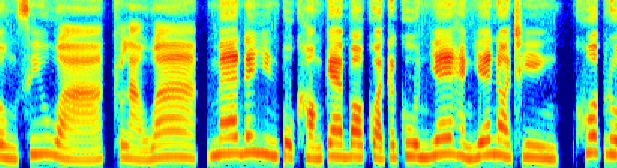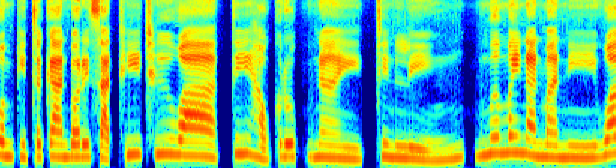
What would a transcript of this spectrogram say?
ตงซิ่วหวา กล่าวว่า แม่ได้ยินปู่ของแกบอกว่าตระกูลเย่แห่งเย่นอชิง ควบรวมกิจการบริษัทที่ชื่อว่า ตี้เหากรุ๊ปใน จินหลิง เมื่อไม่นานมานี้ว่า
